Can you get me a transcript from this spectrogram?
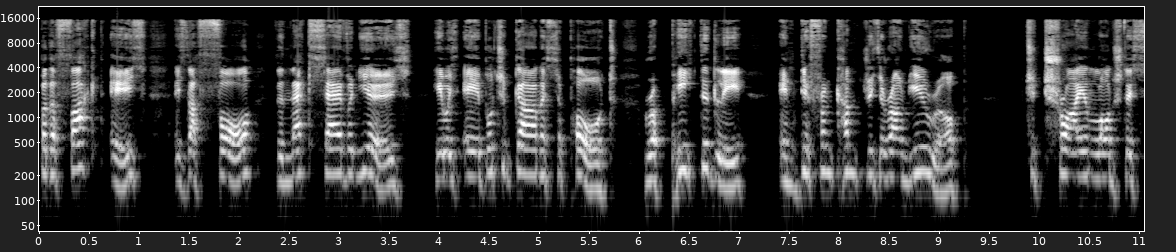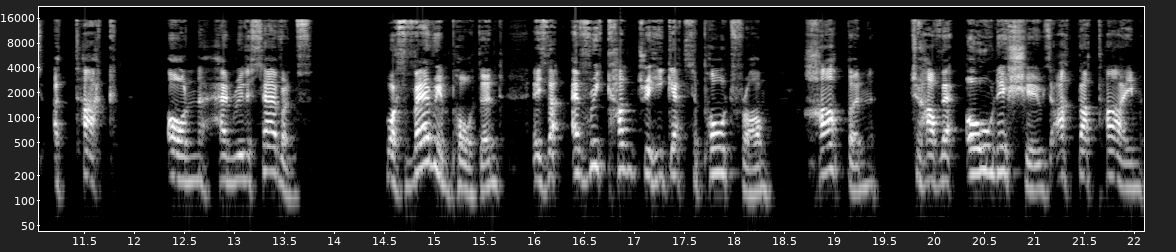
But the fact is, is that for the next seven years, he was able to garner support repeatedly in different countries around Europe to try and launch this attack on Henry VII. What's very important is that every country he gets support from happen to have their own issues at that time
